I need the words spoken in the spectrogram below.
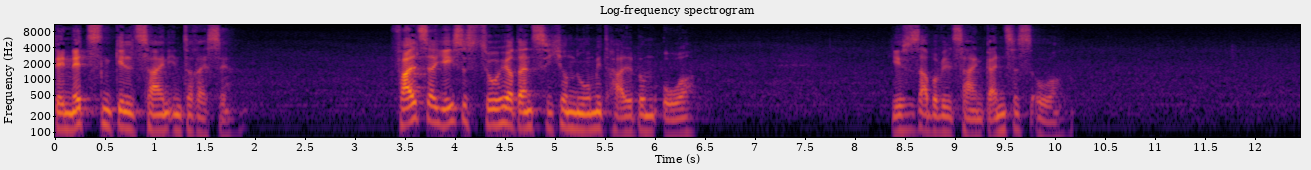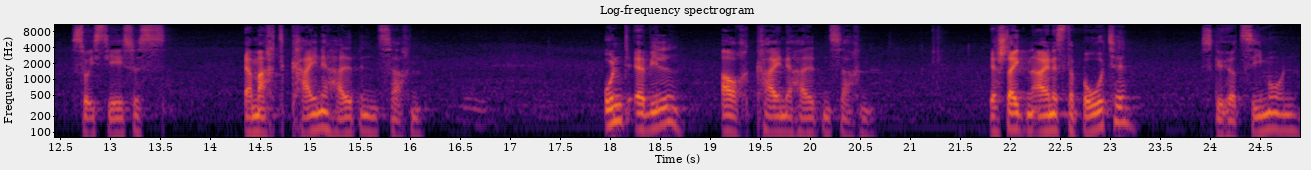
Den Netzen gilt sein Interesse. Falls er Jesus zuhört, dann sicher nur mit halbem Ohr. Jesus aber will sein ganzes Ohr. So ist Jesus. Er macht keine halben Sachen. Und er will auch keine halben Sachen. Er steigt in eines der Boote, es gehört Simon.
